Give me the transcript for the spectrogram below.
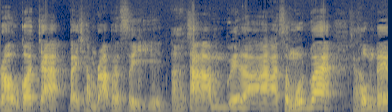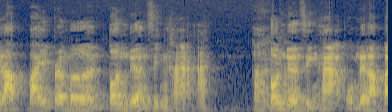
เราก็จะไปชำระภาษีอ่าใช่ตามเวลา สมมุติว่าครับผมได้รับใบประเมินต้นเดือนสิงหาอ่าต้นเดือนสิงหาผมได้รับใบ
